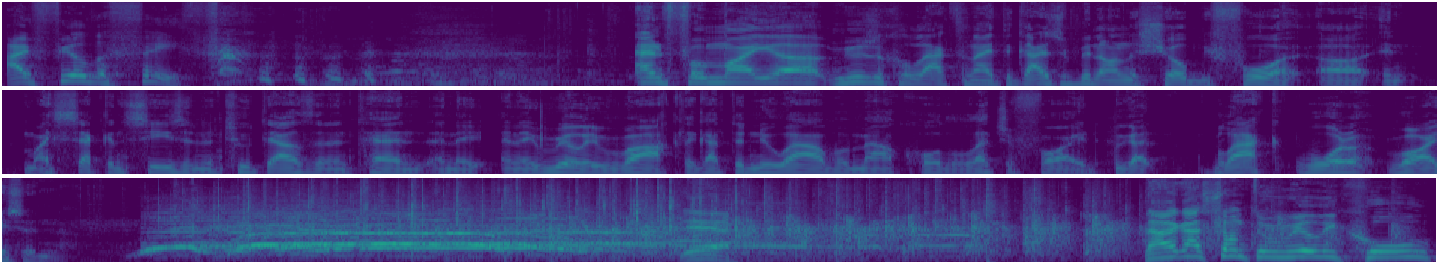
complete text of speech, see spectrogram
I feel the faith. and for my uh, musical act tonight, the guys have been on the show before uh, in my second season in 2010, and they, and they really rock. They got the new album out called Electrified. We got Black Water Rising. Yeah. Now I got something really cool.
